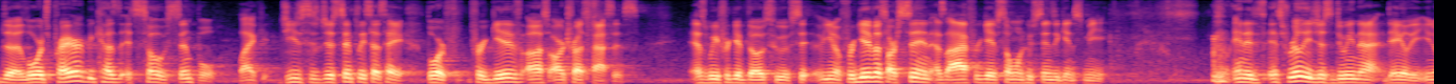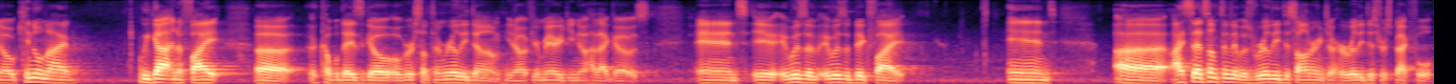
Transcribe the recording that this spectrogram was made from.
the Lord's Prayer because it's so simple. Like Jesus just simply says, Hey, Lord, forgive us our trespasses as we forgive those who have, you know, forgive us our sin as I forgive someone who sins against me. and it's, it's really just doing that daily. You know, Kendall and I, we got in a fight uh, a couple days ago over something really dumb. You know, if you're married, you know how that goes. And it, it was, a, it was a big fight. And uh, I said something that was really dishonoring to her, really disrespectful.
